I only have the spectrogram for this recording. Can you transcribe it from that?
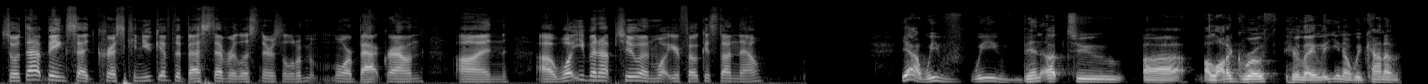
So with that being said, Chris, can you give the best ever listeners a little bit more background on uh, what you've been up to and what you're focused on now? Yeah, we've we've been up to uh, a lot of growth here lately. You know, we've kind of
